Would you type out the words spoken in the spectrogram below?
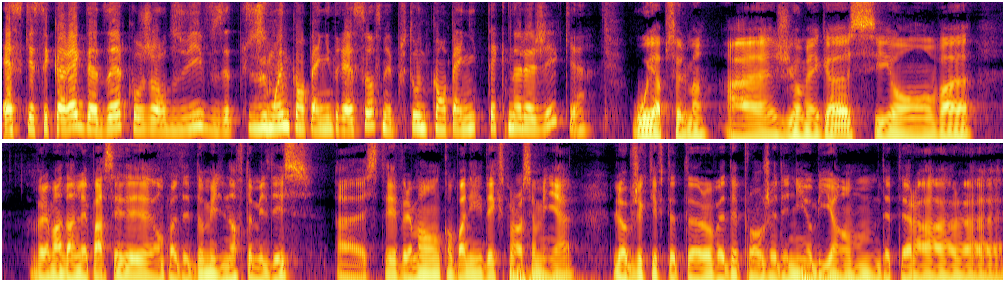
Est-ce que c'est correct de dire qu'aujourd'hui, vous êtes plus ou moins une compagnie de ressources, mais plutôt une compagnie technologique? Oui, absolument. À GeoMega, si on va vraiment dans le passé, on parle de 2009-2010, euh, c'était vraiment une compagnie d'exploration minière. L'objectif était de trouver des projets de niobium, de terres rares,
